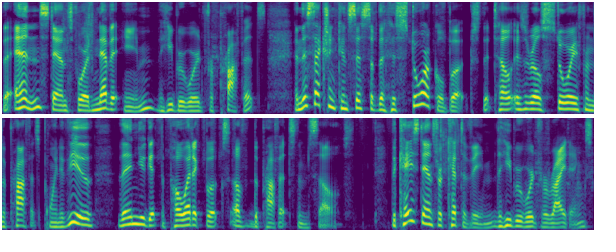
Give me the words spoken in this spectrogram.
The N stands for Nevi'im, the Hebrew word for prophets. And this section consists of the historical books that tell Israel's story from the prophet's point of view. Then you get the poetic books of the prophets themselves. The K stands for Ketuvim, the Hebrew word for writings.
